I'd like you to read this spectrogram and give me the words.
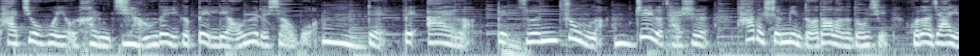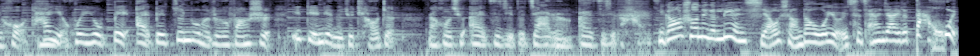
他就会有很强的一个被疗愈的效果，嗯，对，被爱了。被尊重了，这个才是他的生命得到了的东西。回到家以后，他也会用被爱、被尊重的这个方式，一点点的去调整，然后去爱自己的家人，爱自己的孩子。你刚刚说那个练习啊，我想到我有一次参加一个大会，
